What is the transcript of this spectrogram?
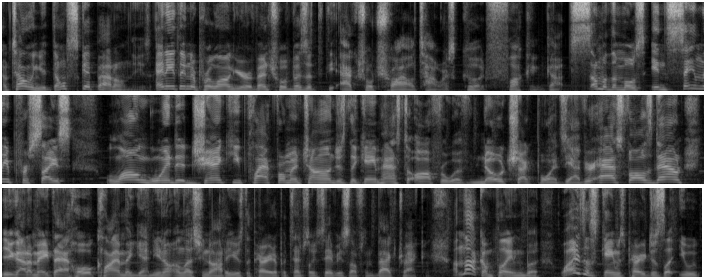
I'm telling you, don't skip out on these. Anything to prolong your eventual visit to the actual trial towers. Good fucking god. Some of the most insanely precise, long-winded, janky platforming challenges the game has to offer with no checkpoints. Yeah, if your ass falls down, you gotta make that whole climb again, you know, unless you know how to use the parry to potentially save yourself some backtracking. I'm not complaining, but why does this game's parry just let you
